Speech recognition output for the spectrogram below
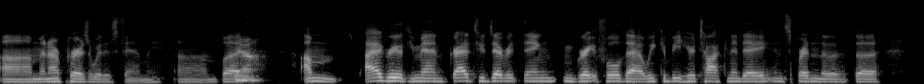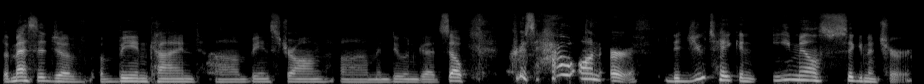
Um, and our prayers are with his family. Um, but yeah. I'm I agree with you, man. Gratitude's everything. I'm grateful that we could be here talking today and spreading the the the message of of being kind, um, being strong, um, and doing good. So, Chris, how on earth did you take an email signature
